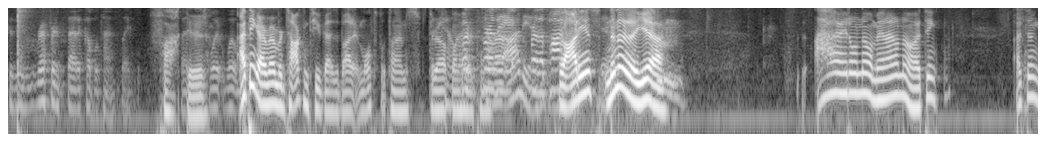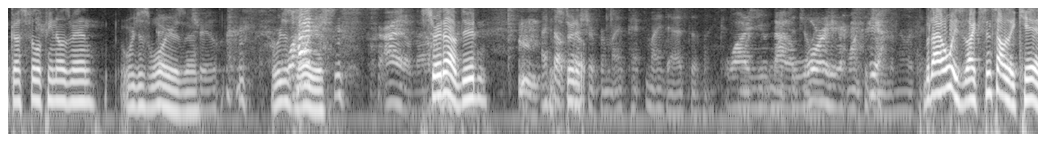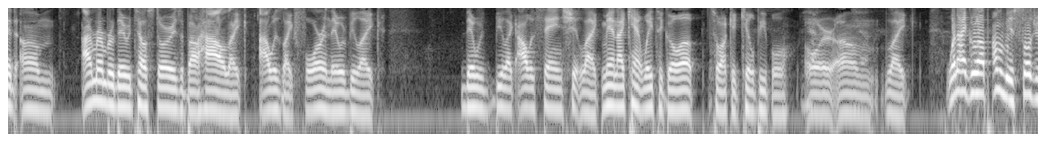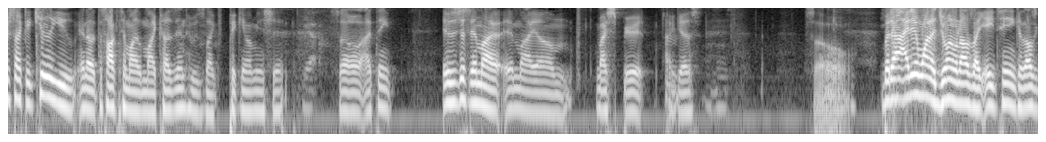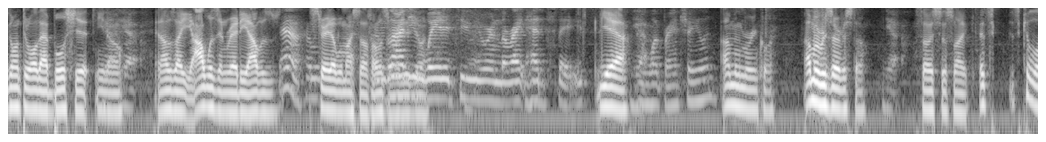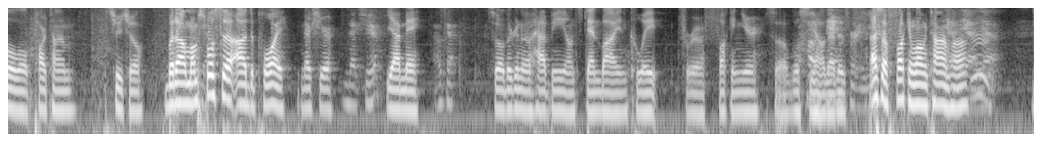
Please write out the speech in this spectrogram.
because you referenced that a couple times. Like, Fuck, but dude. What, what, I think I remember talking to you guys about it multiple times throughout my whole time. for the audience. for the The podcast, The audience? Yeah. No, no, no, yeah. I don't know, man. I don't know. I think, I think us Filipinos, man, we're just warriors, that's man. True. We're just warriors. I don't know. Straight up, dude. I felt Straight up. pressure from my pa- my dad to like. Why are you not to a join- warrior? Want to join Yeah. the military? But I always like since I was a kid, um, I remember they would tell stories about how like I was like four and they would be like they would be like I was saying shit like, Man, I can't wait to go up so I could kill people Yeah. or um like when I grow up I'm gonna be a soldier so I could kill you and uh, talking to my my cousin who's like picking on me and shit. Yeah. So I think it was just in my in my um my spirit, I guess. So but I, I didn't want to join when I was like 18 because I was going through all that bullshit, you know. Yeah. And I was like, I wasn't ready. I was Yeah, I'm, straight up with myself. I I'm was glad ready to you join. waited till you were in the right headspace. Yeah, Yeah. And what branch are you in? I'm in the Marine Corps. I'm a reservist though, Yeah. so it's just like it's it's cool, a little, little part time, street chill. But um, I'm supposed to uh, deploy next year. Next year. Yeah, May. Okay. So they're gonna have me on standby in Kuwait for a fucking year. So we'll see Oh, how that damn, is. for a. That's a fucking long time, yeah, huh? Yeah, yeah.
